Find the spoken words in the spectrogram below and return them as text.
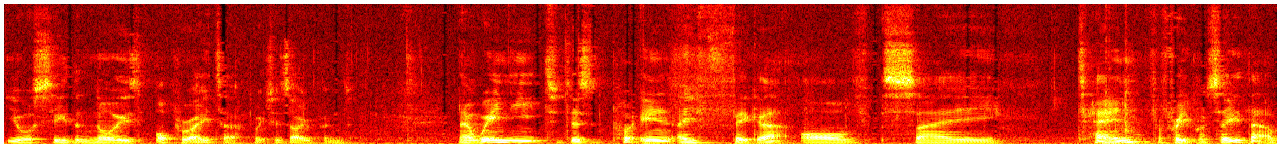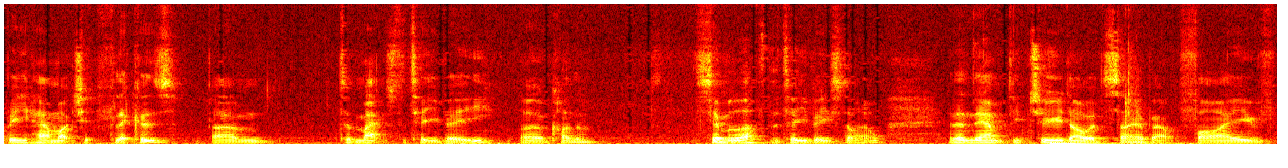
you'll see the noise operator which is opened now we need to just put in a figure of say 10 for frequency, that'll be how much it flickers um, to match the TV, uh, kind of similar to the TV style. And then the amplitude, I would say about 5.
